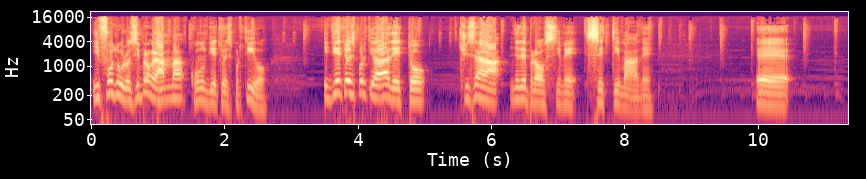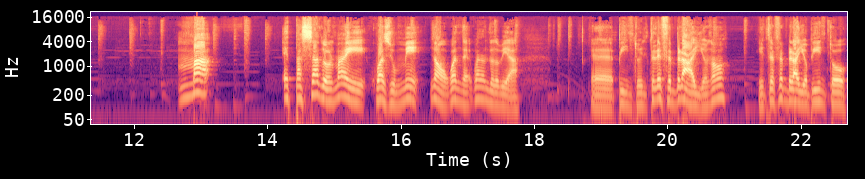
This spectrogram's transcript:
Il futuro si programma con un direttore sportivo. Il direttore sportivo aveva detto ci sarà nelle prossime settimane. Eh, ma è passato ormai quasi un mese. No, quando è, quando è andato via eh, Pinto? Il 3 febbraio, no? Il 3 febbraio Pinto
